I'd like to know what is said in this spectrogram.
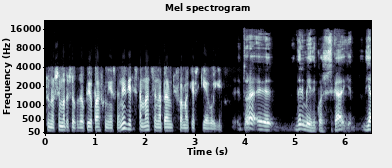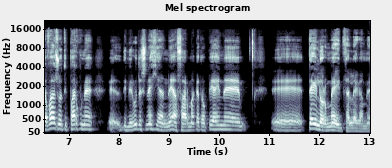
του νοσήματος από το οποίο υπάρχουν οι ασθενείς γιατί σταμάτησαν να παίρνουν τη φαρμακευτική αγωγή. Ε, τώρα, ε, δεν είμαι ειδικός φυσικά. Διαβάζω ότι υπάρχουν, ε, δημιουργούνται συνέχεια νέα φάρμακα τα οποία είναι ε, tailor-made θα λέγαμε,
